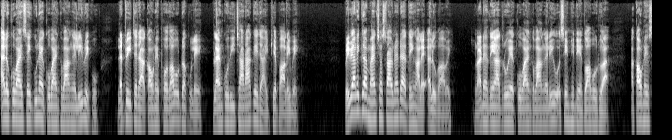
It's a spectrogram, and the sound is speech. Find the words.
အဲ့လိုကိုယ်ပိုင်စိတ်ကူးနဲ့ကိုယ်ပိုင်ကဘာငယ်လေးတွေကိုလက်တွေ့ကြကြအကောင်းနဲ့ဖော်သွားဖို့အတွက်ကိုလည်း plan ကိုစီချထားခဲ့ကြပြီဖြစ်ပါလိမ့်မယ်ပရီးမီယာလိဂ်ကမန်ချက်စတာယူနိုက်တက်အသင်းကလည်းအဲ့လိုပါပဲ United အသင်းဟာသူတို့ရဲ့ကိုယ်ပိုင်ကဘာငယ်လေးကိုအဆင့်မြင့်တင်သွားဖို့အတွက်အကောင့်ထဲစ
